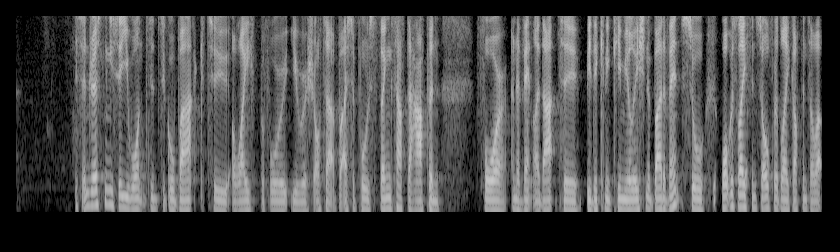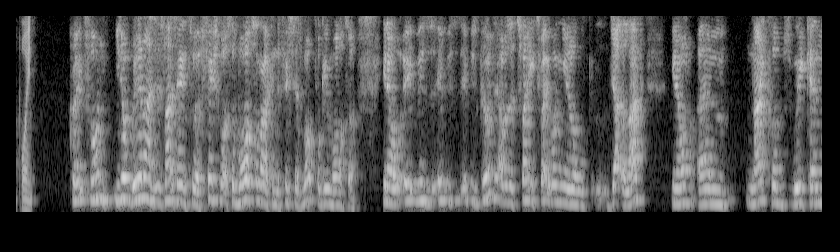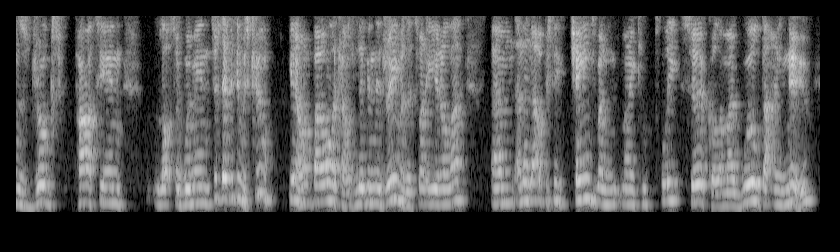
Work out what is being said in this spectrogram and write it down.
It's interesting you say you wanted to go back to a life before you were shot at, but I suppose things have to happen for an event like that to be the accumulation of bad events. So, what was life in Salford like up until that point? Great fun. You don't realise it's like saying to a fish, "What's the water like?" And the fish says, "What fucking water?" You know, it was it was it was good. I was a 20, 21 year old Jack the lad. You know, um, nightclubs, weekends, drugs, partying, lots of women, just everything was cool. You know, by all accounts, living the dream as a 20 year old lad. Um, and then that obviously changed when my complete circle and my world that I knew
